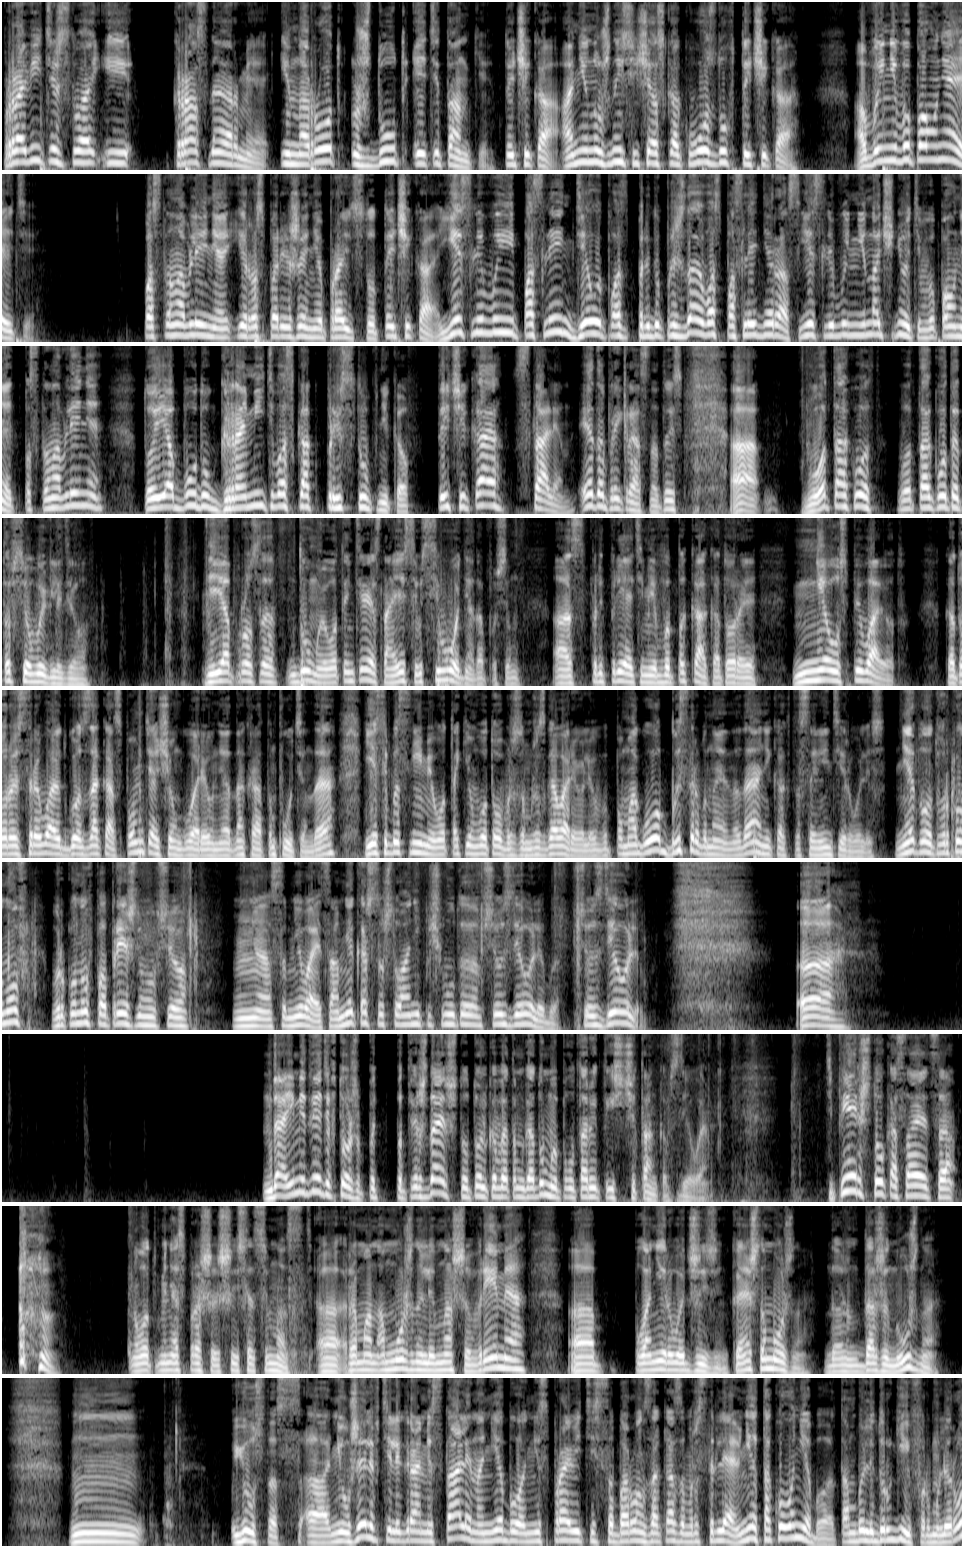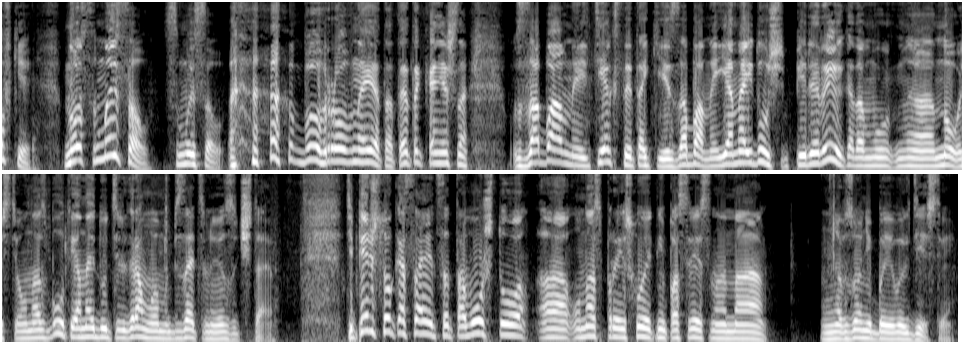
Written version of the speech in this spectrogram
Правительство и Красная Армия и народ ждут эти танки, ТЧК. Они нужны сейчас как воздух ТЧК. А вы не выполняете постановления и распоряжения правительства ТЧК. Если вы последний, делаю, предупреждаю вас последний раз, если вы не начнете выполнять постановление, то я буду громить вас как преступников. ТЧК Сталин. Это прекрасно. То есть, а, вот так вот, вот так вот это все выглядело. И я просто думаю, вот интересно, а если сегодня, допустим, а, с предприятиями ВПК, которые не успевают которые срывают госзаказ. Помните, о чем говорил неоднократно Путин, да? Если бы с ними вот таким вот образом разговаривали, бы помогло, быстро бы, наверное, да, они как-то сориентировались. Нет, вот Варкунов, Варкунов по-прежнему все сомневается. А мне кажется, что они почему-то все сделали бы. Все сделали бы. А... Да, и Медведев тоже подтверждает, что только в этом году мы полторы тысячи танков сделаем. Теперь, что касается вот меня спрашивает 6017. А, Роман, а можно ли в наше время а, планировать жизнь? Конечно, можно. Даже нужно. Юстас, а неужели в телеграмме Сталина не было «не справитесь с оборонзаказом, расстреляю»? Нет, такого не было. Там были другие формулировки. Но смысл, смысл был ровно этот. Это, конечно, забавные тексты такие, забавные. Я найду перерывы, когда э, новости у нас будут, я найду телеграмму, вам обязательно ее зачитаю. Теперь, что касается того, что а, у нас происходит непосредственно на, в зоне боевых действий.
